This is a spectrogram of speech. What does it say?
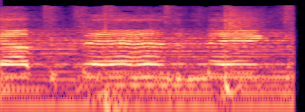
up there.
